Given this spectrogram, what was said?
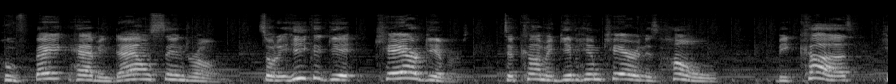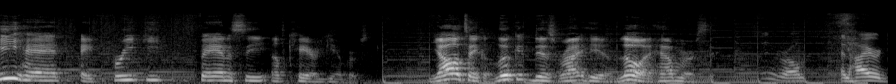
who faked having Down syndrome so that he could get caregivers to come and give him care in his home because he had a freaky fantasy of caregivers. Y'all take a look at this right here. Lord have mercy. Syndrome and hired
